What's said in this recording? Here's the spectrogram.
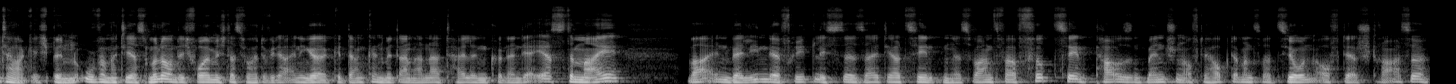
Tag, ich bin Uwe Matthias Müller und ich freue mich, dass wir heute wieder einige Gedanken miteinander teilen können. Der 1. Mai war in Berlin der friedlichste seit Jahrzehnten. Es waren zwar 14.000 Menschen auf der Hauptdemonstration auf der Straße,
